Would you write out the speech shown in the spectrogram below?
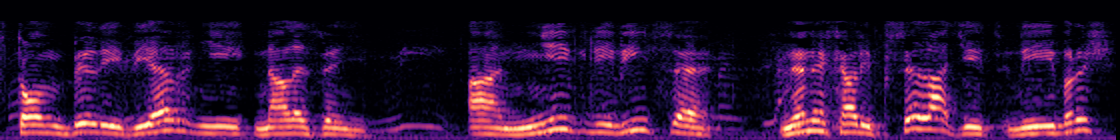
v tom byli věrní nalezení a nikdy více nenechali přeladit nýbrž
